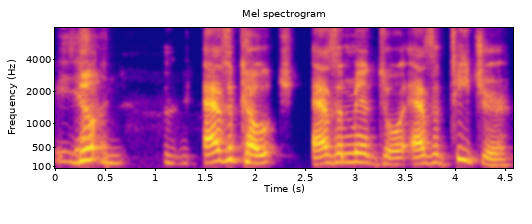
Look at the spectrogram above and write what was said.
He's You- yelling. as a coach, as a mentor, as a teacher,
